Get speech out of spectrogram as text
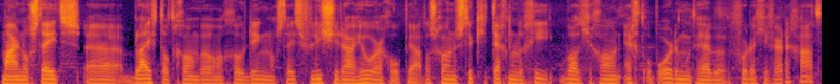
Maar nog steeds eh, blijft dat gewoon wel een groot ding. Nog steeds verlies je daar heel erg op. Ja, dat is gewoon een stukje technologie wat je gewoon echt op orde moet hebben voordat je verder gaat.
